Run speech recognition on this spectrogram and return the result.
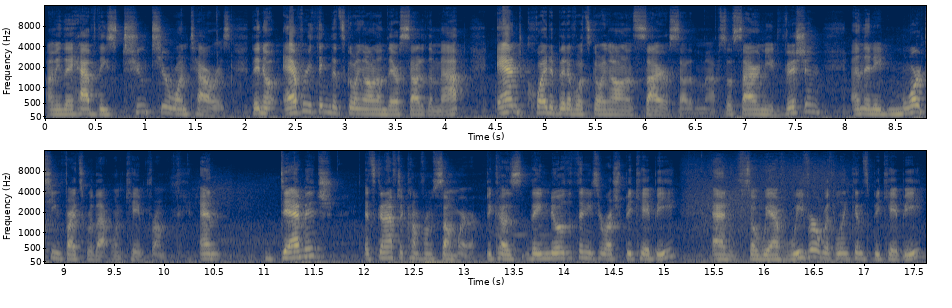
I mean, they have these two Tier 1 towers. They know everything that's going on on their side of the map, and quite a bit of what's going on on Sire's side of the map. So Sire need vision, and they need more team fights where that one came from. And damage it's going to have to come from somewhere because they know that they need to rush BKB. And so we have Weaver with Linken's BKB.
